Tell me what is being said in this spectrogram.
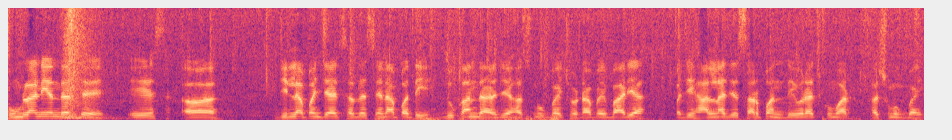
હુમલાની અંદર છે એ જિલ્લા પંચાયત સદસ્યના પતિ, દુકાનદાર જે હસમુખભાઈ છોટાભાઈ બારિયા, પછી હાલના જે સરપંચ દેવરાજકુમાર હસમુખભાઈ.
